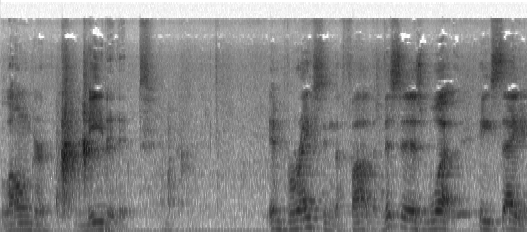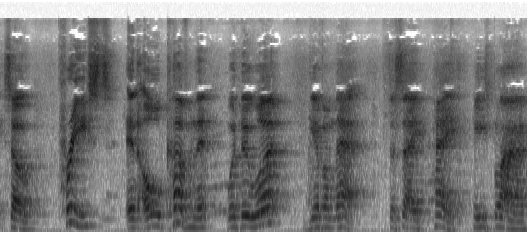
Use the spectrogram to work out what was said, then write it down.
longer needed it. Embracing the Father. This is what he's saying. So, priests in Old Covenant would do what? Give him that. To say, hey, he's blind,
